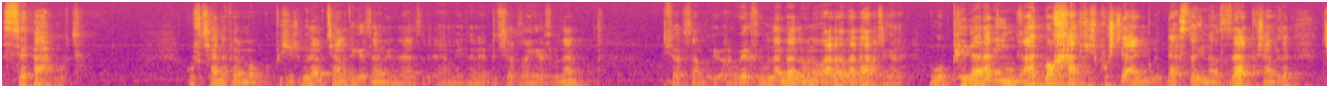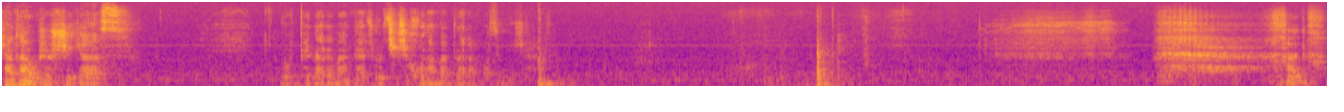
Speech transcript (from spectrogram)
سپه بود. گفت چند نفر ما پیشش بودم چند نفر گرفتن میدان میدان 24 گرفته بودن. 24 بودی برام. گرفته بودن بعد اون ورق ورق کرد. می‌گفت پدرم اینقدر با خطکش پشت دستا اینا زد پشتم گذاشت. چند تا انگشتاش شکست. گفت پدر من در جلو چش خودم بعد ورق بازی می‌کرد. خیلی خوب.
